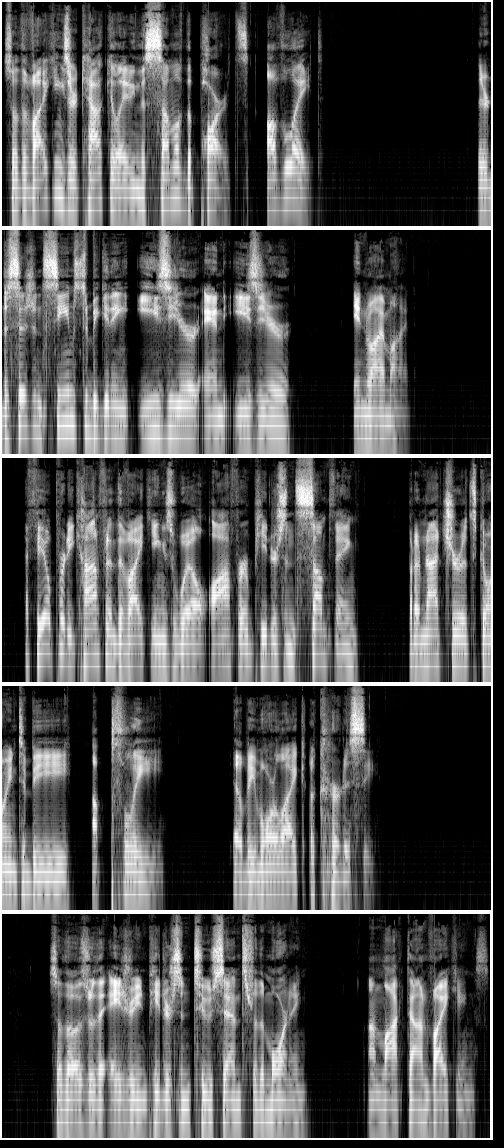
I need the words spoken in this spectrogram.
So the Vikings are calculating the sum of the parts of late. Their decision seems to be getting easier and easier in my mind. I feel pretty confident the Vikings will offer Peterson something, but I'm not sure it's going to be a plea. It'll be more like a courtesy. So those are the Adrian Peterson two cents for the morning on Locked On Vikings.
